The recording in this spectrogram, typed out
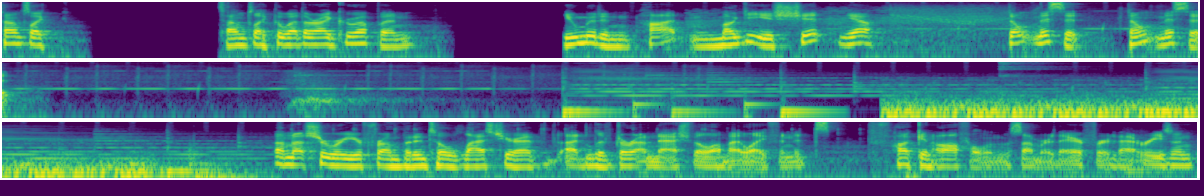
Sounds like sounds like the weather I grew up in. Humid and hot and muggy as shit. Yeah. Don't miss it. Don't miss it. I'm not sure where you're from, but until last year, I've, I'd lived around Nashville all my life, and it's fucking awful in the summer there for that reason.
